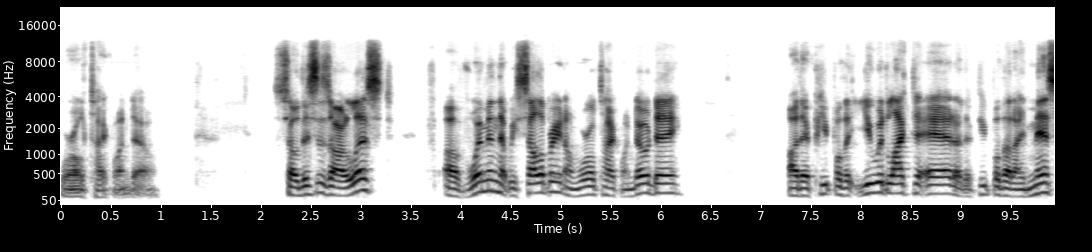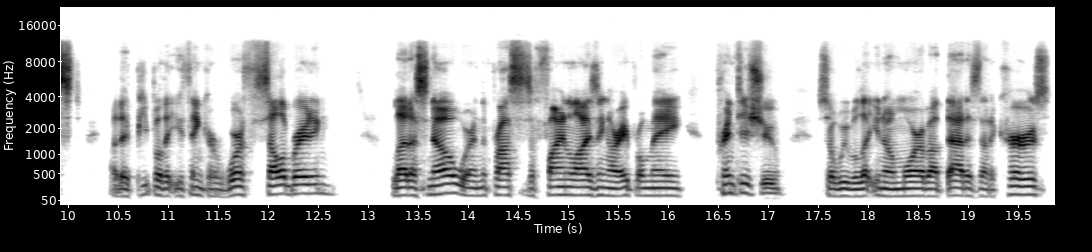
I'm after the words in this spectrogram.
World Taekwondo. So, this is our list of women that we celebrate on World Taekwondo Day. Are there people that you would like to add? Are there people that I missed? Are there people that you think are worth celebrating? Let us know. We're in the process of finalizing our April May print issue. So we will let you know more about that as that occurs.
